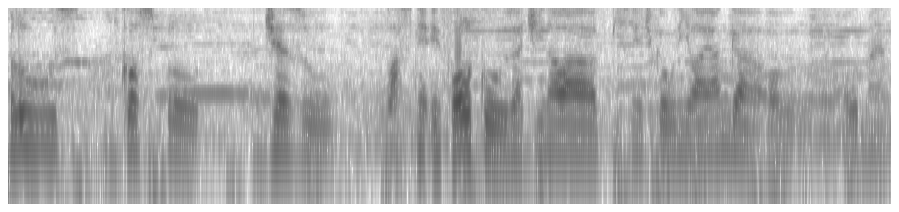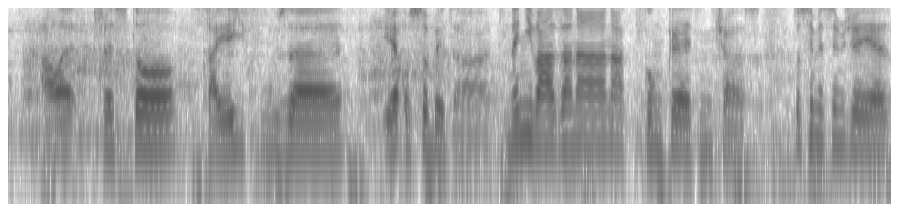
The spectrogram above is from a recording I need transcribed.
blues, gospelu, jazzu, vlastně i folku. Začínala písničkou Neila Younga, Old Man. Ale přesto ta její fúze je osobitá. Není vázaná na konkrétní čas. To si myslím, že je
